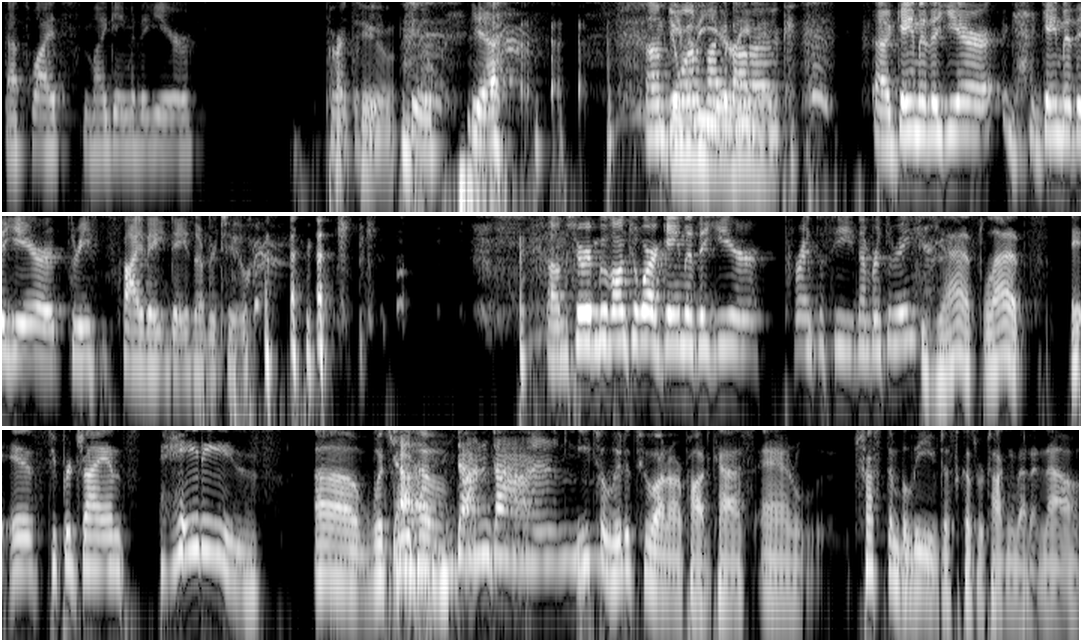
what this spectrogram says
That's why it's my game of the year. Part two. Two. Yeah. Um, do you Game of want to talk about remake. our uh, game of the year? Game of the year. Three five eight days over two. um, should we move on to our game of the year? Parenthesis number three. yes, let's. It is Supergiant's Hades, uh, which we have dun dun. each alluded to on our podcast and trust and believe just because we're talking about it now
